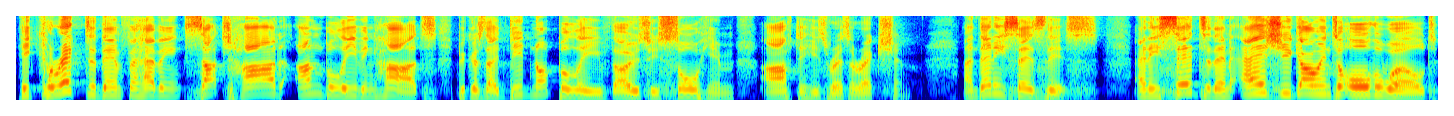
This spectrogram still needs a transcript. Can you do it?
He corrected them for having such hard, unbelieving hearts because they did not believe those who saw him after his resurrection. And then he says this And he said to them, As you go into all the world,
